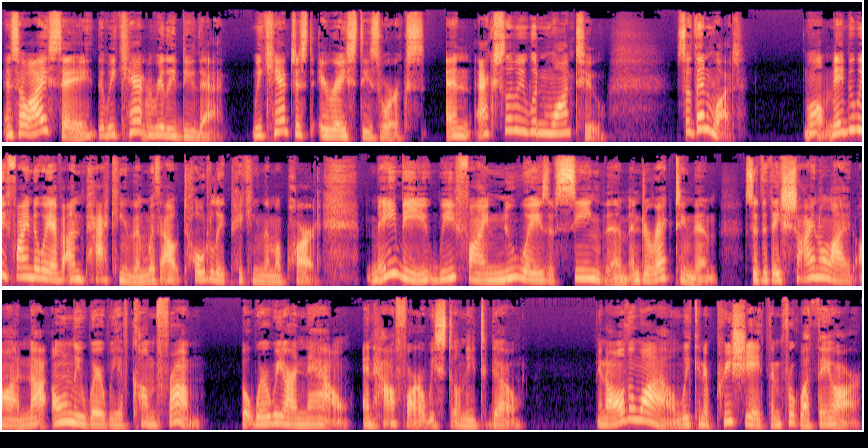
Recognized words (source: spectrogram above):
And so I say that we can't really do that. We can't just erase these works, and actually we wouldn't want to. So then what? Well, maybe we find a way of unpacking them without totally picking them apart. Maybe we find new ways of seeing them and directing them so that they shine a light on not only where we have come from, but where we are now and how far we still need to go. And all the while, we can appreciate them for what they are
